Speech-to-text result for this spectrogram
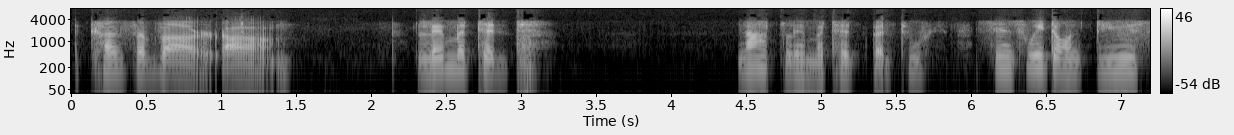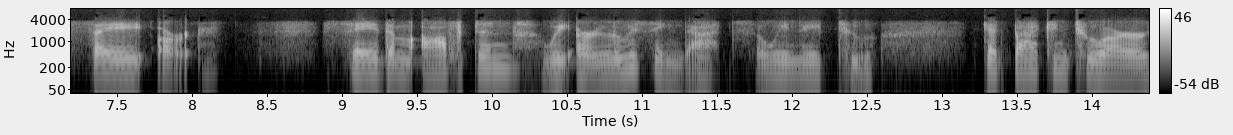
because of our um, limited, not limited, but since we don't use say or say them often, we are losing that. So we need to get back into our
